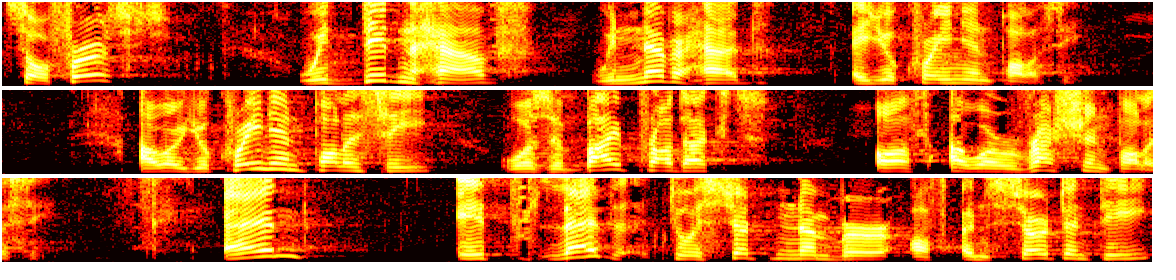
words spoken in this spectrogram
So first, we didn't have, we never had a Ukrainian policy. Our Ukrainian policy was a byproduct of our Russian policy. And it led to a certain number of uncertainty,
